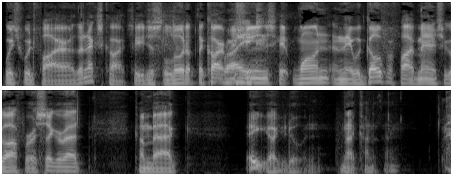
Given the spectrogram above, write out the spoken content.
which would fire the next cart. So you just load up the cart Right. machines, hit one, and they would go for five minutes. You go out for a cigarette, come back. Hey, how you doing? That kind of thing.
